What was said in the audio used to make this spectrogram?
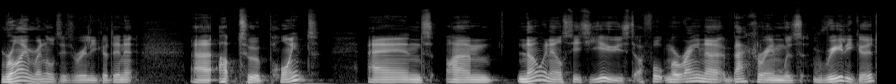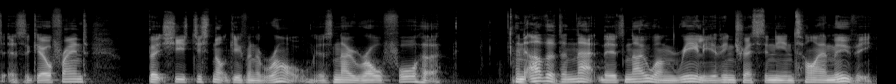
Ryan Reynolds is really good in it, uh, up to a point, and um, no one else is used. I thought Morena Baccarin was really good as the girlfriend but she's just not given a role. There's no role for her. And other than that, there's no one really of interest in the entire movie.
